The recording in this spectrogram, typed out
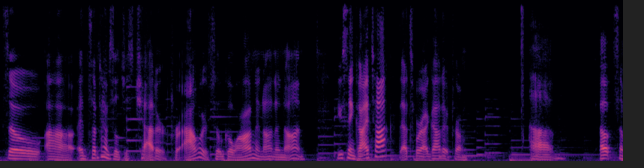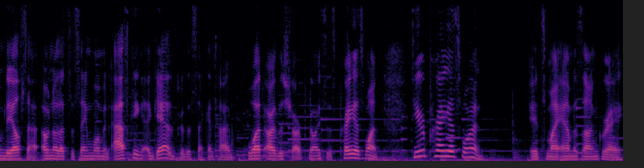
So, uh, and sometimes he'll just chatter for hours. He'll go on and on and on. You think I talk? That's where I got it from. Um, Oh, somebody else. At, oh no, that's the same woman asking again for the second time. What are the sharp noises? Pray as one, dear. Pray as one. It's my Amazon Gray,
